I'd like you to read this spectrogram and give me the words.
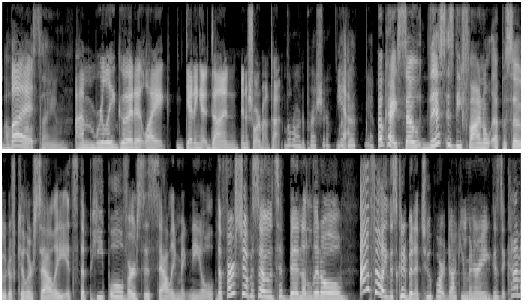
Oh, girl, but same. I'm really good at like getting it done in a short amount of time. A little under pressure. Yeah. Yeah. Okay, so this is the final episode of Killer Sally. It's the people versus Sally McNeil. The first two episodes have been a little. I felt like this could have been a two part documentary because mm-hmm. it kind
